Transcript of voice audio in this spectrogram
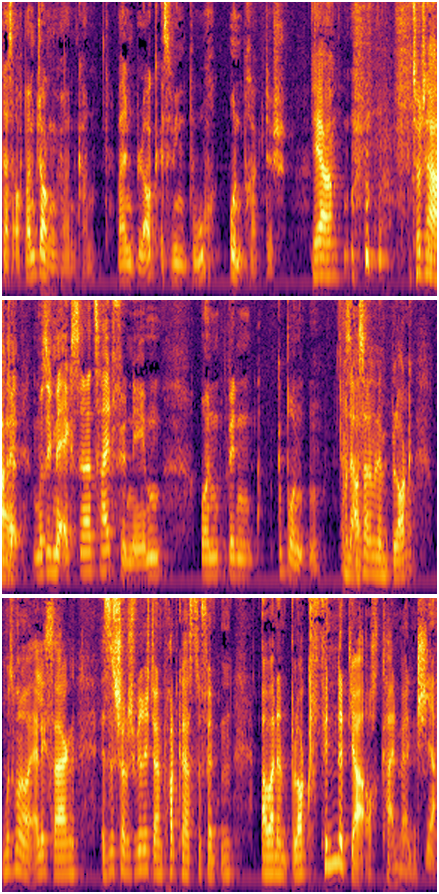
das auch beim Joggen hören kann. Weil ein Blog ist wie ein Buch unpraktisch. ja, total. Muss ich mir extra Zeit für nehmen und bin gebunden. Und außerdem in dem Blog muss man auch ehrlich sagen, es ist schon schwierig, da einen Podcast zu finden, aber einen Blog findet ja auch kein Mensch. Ja.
